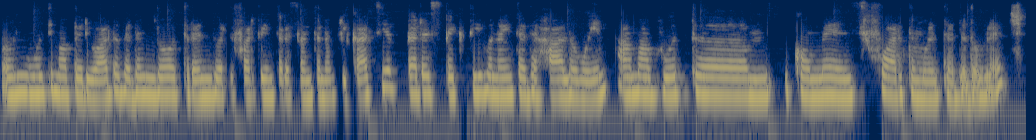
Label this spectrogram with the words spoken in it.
În ultima perioadă vedem două trenduri foarte interesante în aplicație. Pe respectiv, înainte de Halloween, am avut uh, comenzi foarte multe de dovleci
